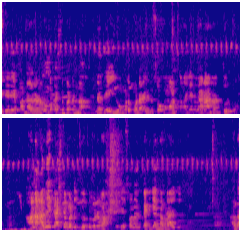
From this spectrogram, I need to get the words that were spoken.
எடே பண்ணாத ரொம்ப கஷ்டப்பட்டேன்னா என்னதே இவன் மட்டும் பொண்டாடி சுகமானு சொன்னா எனக்கு வேணான்றான்னு சொல்லுவான் ஆனா அதே கஷ்டப்பட்டு துருத்தப்படுவான் இதே சொன்னாங்க கட்டிக்கா இருந்தா கூட ஆயிடுவான். அந்த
